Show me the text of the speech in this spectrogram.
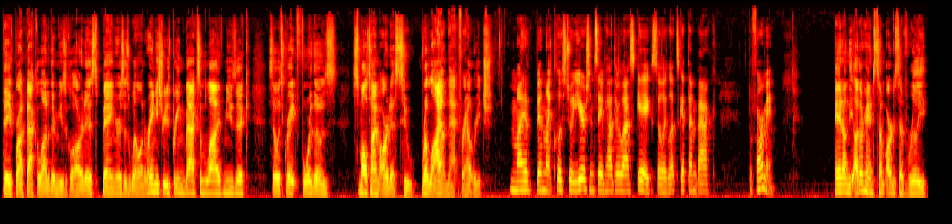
they've brought back a lot of their musical artists. Bangers as well on Rainey Street is bringing back some live music. So it's great for those small time artists who rely on that for outreach. Might have been like close to a year since they've had their last gig, so like let's get them back performing. And on the other hand, some artists have really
